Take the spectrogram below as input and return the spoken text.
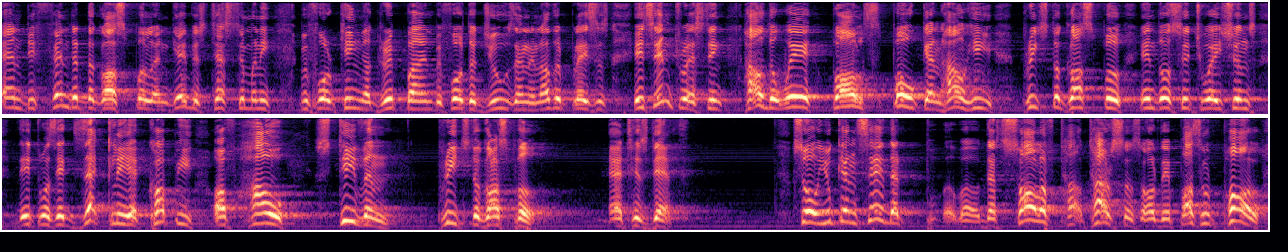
and defended the gospel and gave his testimony before King Agrippa and before the Jews and in other places. It's interesting how the way Paul spoke and how he preached the gospel in those situations, it was exactly a copy of how Stephen preached the gospel at his death. So you can say that, Uh, that Saul of Tarsus or the Apostle Paul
